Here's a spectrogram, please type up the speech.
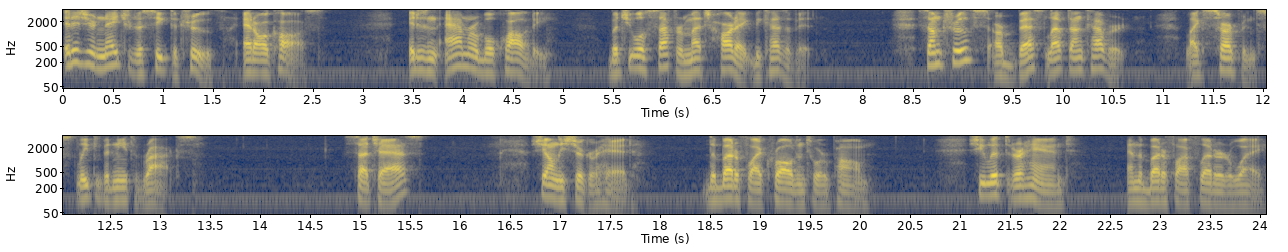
It is your nature to seek the truth at all costs. It is an admirable quality, but you will suffer much heartache because of it. Some truths are best left uncovered, like serpents sleeping beneath rocks. Such as? She only shook her head. The butterfly crawled into her palm. She lifted her hand, and the butterfly fluttered away.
